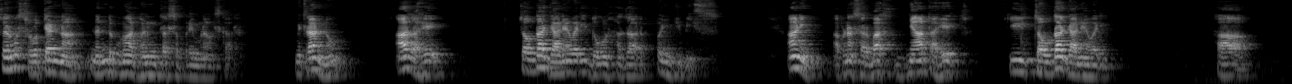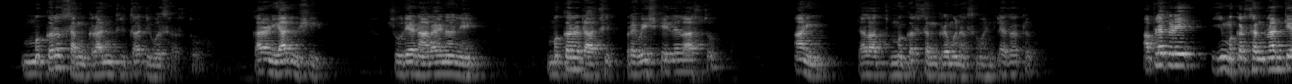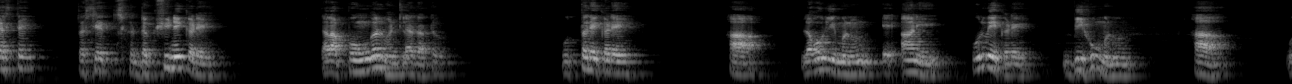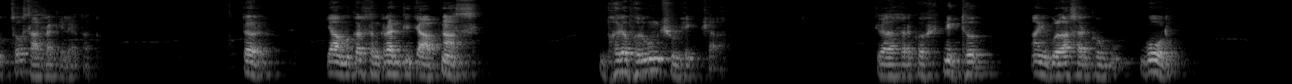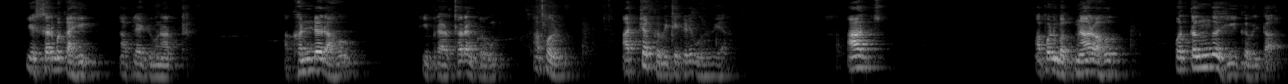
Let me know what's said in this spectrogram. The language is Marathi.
सर्व श्रोत्यांना नंदकुमार भणचा सप्रेम नमस्कार. मित्रांनो आज आहे चौदा जानेवारी दोन हजार पंचवीस. आणि आपणा सर्वांस ज्ञात आहेच की चौदा जानेवारी हा मकर संक्रांतीचा दिवस असतो. कारण या दिवशी सूर्यनारायणाने मकर राशीत प्रवेश केलेला असतो आणि त्यालाच मकर संक्रमण असं म्हटलं जातं. आपल्याकडे ही मकर संक्रांती असते तसेच दक्षिणेकडे त्याला पोंगल म्हटलं जातं. उत्तरेकडे हा लवरी म्हणून ए आणि पूर्वेकडे बिहू म्हणून हा उत्सव साजरा केला जातो. तर या मकर संक्रांतीच्या आपणास भरभरून शुभेच्छा. तिळासारखं स्निग्ध आणि गुळासारखं गोड हे सर्व काही आपल्या जीवनात अखंड राहो ही प्रार्थना करून आपण आजच्या कवितेकडे बोलूया आज आपण बघणार आहोत पतंग ही कविता.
